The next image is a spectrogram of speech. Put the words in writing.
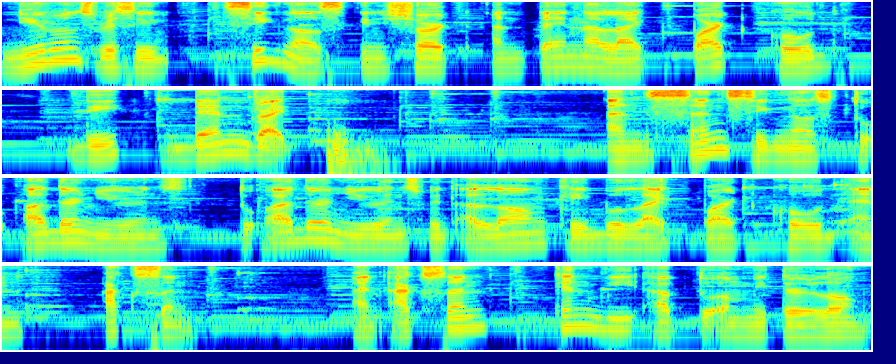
Neurons receive signals in short antenna-like part called the dendrite and send signals to other neurons to other neurons with a long cable-like part called an axon. An axon can be up to a meter long.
